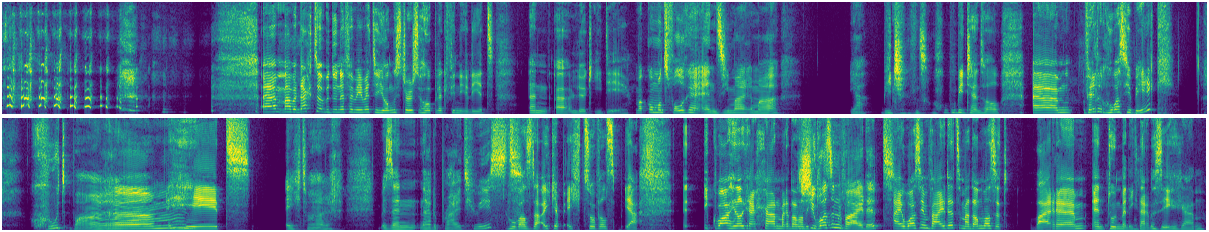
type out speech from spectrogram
Ehm, maar we dachten, we doen even mee met de youngsters. Hopelijk vinden jullie het een eh, leuk idee. Maar kom ons volgen en zie maar. Maar ja, be gentle. Be gentle. Ehm, verder, hoe was je week? Goed warm. Heet. Echt waar. We zijn naar de Pride geweest. Hoe was dat? Ik heb echt zoveel... Ja, ik wou heel graag gaan, maar dan had She ik... was invited. I was invited, maar dan was het warm en toen ben ik naar de zee gegaan.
